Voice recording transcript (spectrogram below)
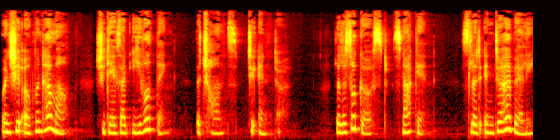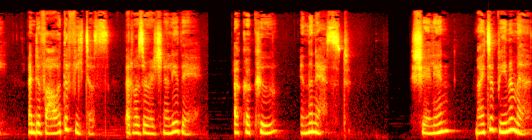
When she opened her mouth, she gave that evil thing the chance to enter. The little ghost snuck in, slid into her belly, and devoured the fetus that was originally there, a cuckoo in the nest. Xie Lian might have been a man,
